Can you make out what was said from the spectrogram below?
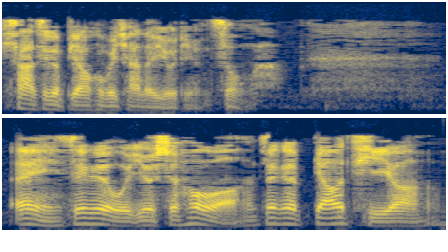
下这个标会不会下的有点重啊？哎，这个我有时候哦，这个标题哦，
